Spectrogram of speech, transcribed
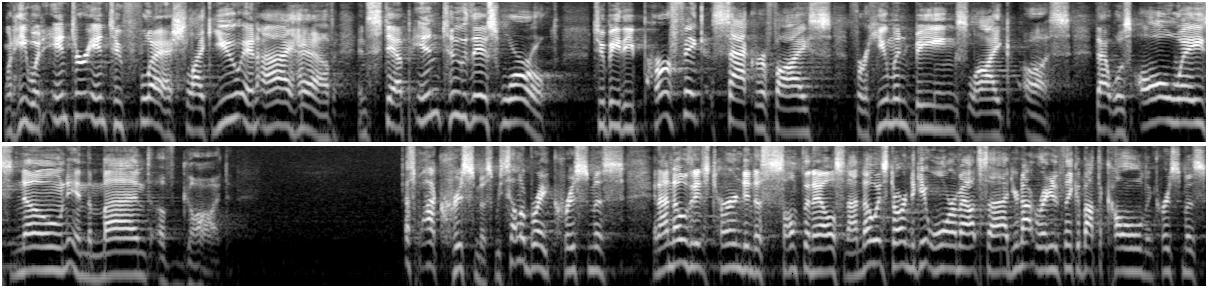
when he would enter into flesh like you and I have and step into this world to be the perfect sacrifice for human beings like us. That was always known in the mind of God. That's why Christmas, we celebrate Christmas, and I know that it's turned into something else, and I know it's starting to get warm outside. You're not ready to think about the cold and Christmas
